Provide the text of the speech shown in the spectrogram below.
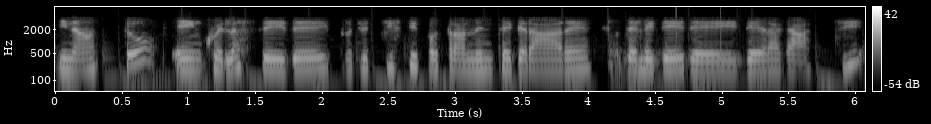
in atto e in quella sede i progettisti potranno integrare delle idee dei, dei ragazzi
